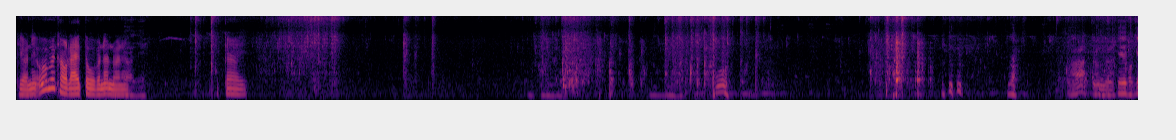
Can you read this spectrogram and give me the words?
เดี๋ยวนี้โอ้ไม่เข้าหลายโตปานนั้นวะกานะ ไงไก่ปลาจนนะเกปากเก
